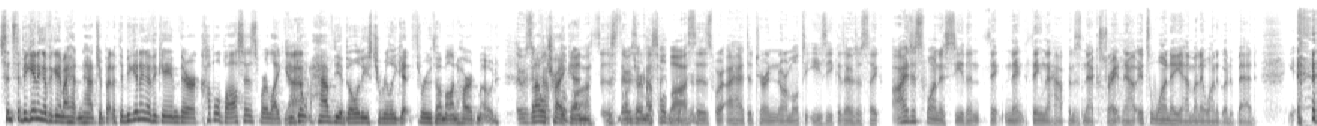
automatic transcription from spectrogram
Since the beginning of the game, I hadn't had to, but at the beginning of the game, there are a couple bosses where like Yeah. you don't have the abilities to really get through them on hard mode. There was but a I will try again Bosses. there was a couple bosses where I had to turn normal to easy because I was just like, I just want to see the thing, ne- thing that happens next right now. It's one a.m. and I want to go to bed. Yeah.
